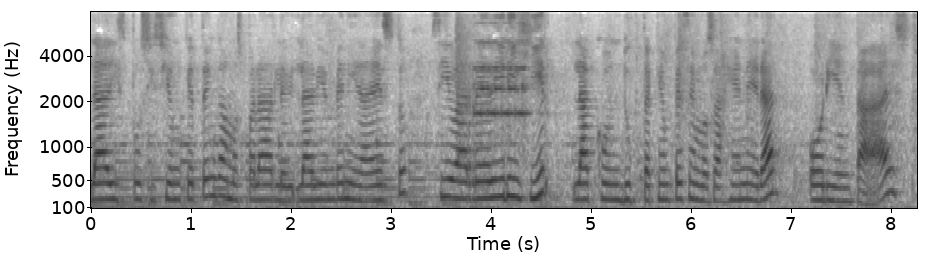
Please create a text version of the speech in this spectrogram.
la disposición que tengamos para darle la bienvenida a esto, sí va a redirigir la conducta que empecemos a generar orientada a esto.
